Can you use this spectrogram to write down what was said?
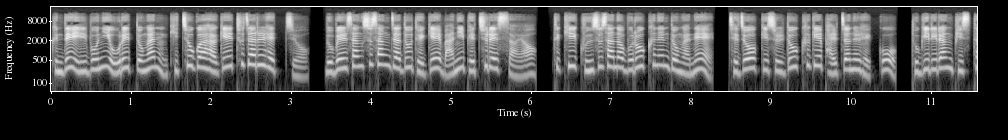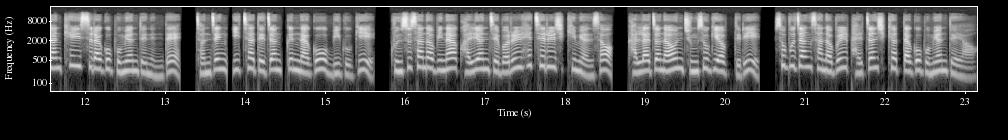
근데 일본이 오랫동안 기초과학에 투자를 했죠. 노벨상 수상자도 되게 많이 배출했어요. 특히 군수산업으로 크는 동안에 제조업 기술도 크게 발전을 했고 독일이랑 비슷한 케이스라고 보면 되는데 전쟁 2차 대전 끝나고 미국이 군수산업이나 관련 재벌을 해체를 시키면서 갈라져 나온 중소기업들이 소부장 산업을 발전시켰다고 보면 돼요.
